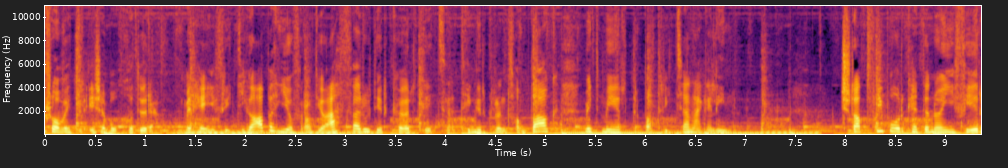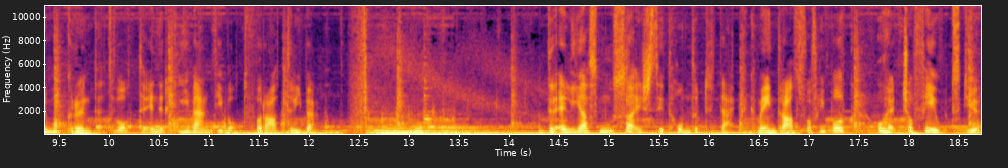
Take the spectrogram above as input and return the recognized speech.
Und schon wieder ist eine Woche durch. Wir haben Freitagabend hier auf Radio FR und ihr hört jetzt die Hintergründe vom Tag mit mir, der Patricia Nägelin. Die Stadt Freiburg hat eine neue Firma gegründet, die die Energiewende vorantreiben will. Der Elias Musa ist seit 100 Tagen Gemeinderat von Freiburg und hat schon viel zu tun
